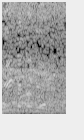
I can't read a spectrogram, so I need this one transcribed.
ठीक है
